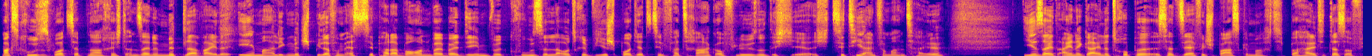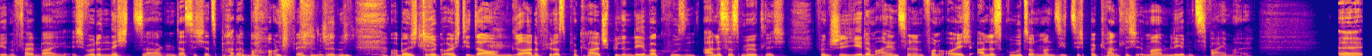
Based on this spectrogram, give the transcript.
Max Kruses WhatsApp-Nachricht an seine mittlerweile ehemaligen Mitspieler vom SC Paderborn, weil bei dem wird Kruse laut Reviersport jetzt den Vertrag auflösen und ich, äh, ich zitiere einfach mal einen Teil. Ihr seid eine geile Truppe, es hat sehr viel Spaß gemacht. Behaltet das auf jeden Fall bei. Ich würde nicht sagen, dass ich jetzt Paderborn-Fan bin, aber ich drücke euch die Daumen, gerade für das Pokalspiel in Leverkusen. Alles ist möglich. Ich wünsche jedem Einzelnen von euch alles Gute und man sieht sich bekanntlich immer im Leben zweimal. Äh,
